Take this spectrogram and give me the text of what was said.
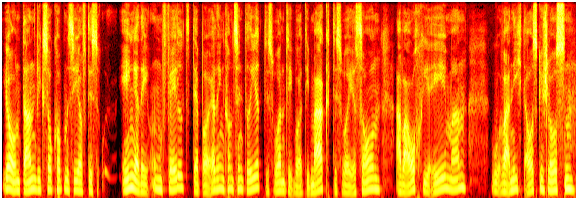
Ja, und dann, wie gesagt, hat man sich auf das engere Umfeld der Bäuerin konzentriert. Das waren die, war die Magd, das war ihr Sohn, aber auch ihr Ehemann war nicht ausgeschlossen.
